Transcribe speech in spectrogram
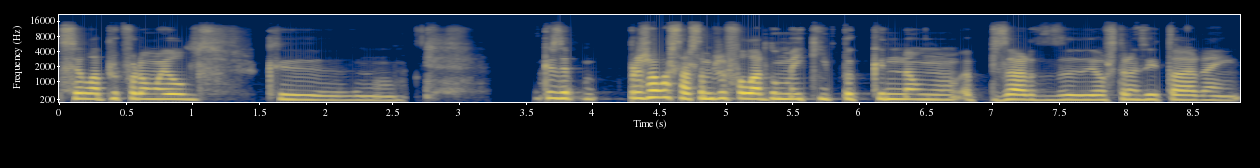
sei lá, porque foram eles que. Quer dizer, para já lá está, estamos a falar de uma equipa que não, apesar de eles transitarem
